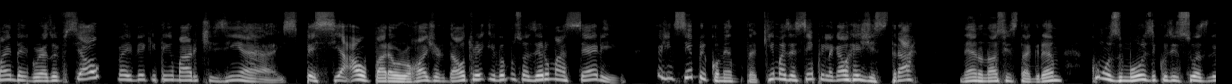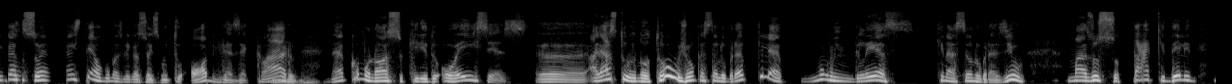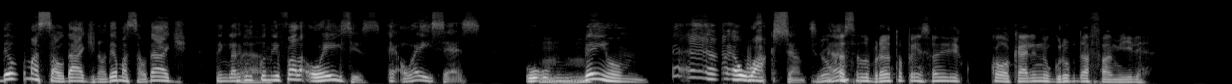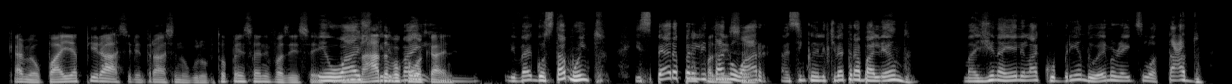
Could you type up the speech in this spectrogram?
oficial, vai ver que tem uma artezinha especial para o Roger Daltrey e vamos fazer uma série que a gente sempre comenta aqui, mas é sempre legal registrar né, no nosso Instagram com os músicos e suas ligações. Tem algumas ligações muito óbvias, é claro, uhum. né, como o nosso querido Oasis. Uh, aliás, tu notou o João Castelo Branco, que ele é um inglês que nasceu no Brasil, mas o sotaque dele deu uma saudade, não deu uma saudade? Inglês é. quando ele fala Oasis, é Oasis. O, uhum. Bem um. É, é, é, o accent. João né? Castelo Branco, eu tô pensando em colocar ele no grupo da família. Cara, meu pai ia pirar se ele entrasse no grupo. Tô pensando em fazer isso aí. Eu acho Nada vou vai, colocar ele. Ele vai gostar muito. Espera para ele estar tá no ar, assim, quando ele estiver trabalhando. Imagina ele lá cobrindo o Emirates lotado,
